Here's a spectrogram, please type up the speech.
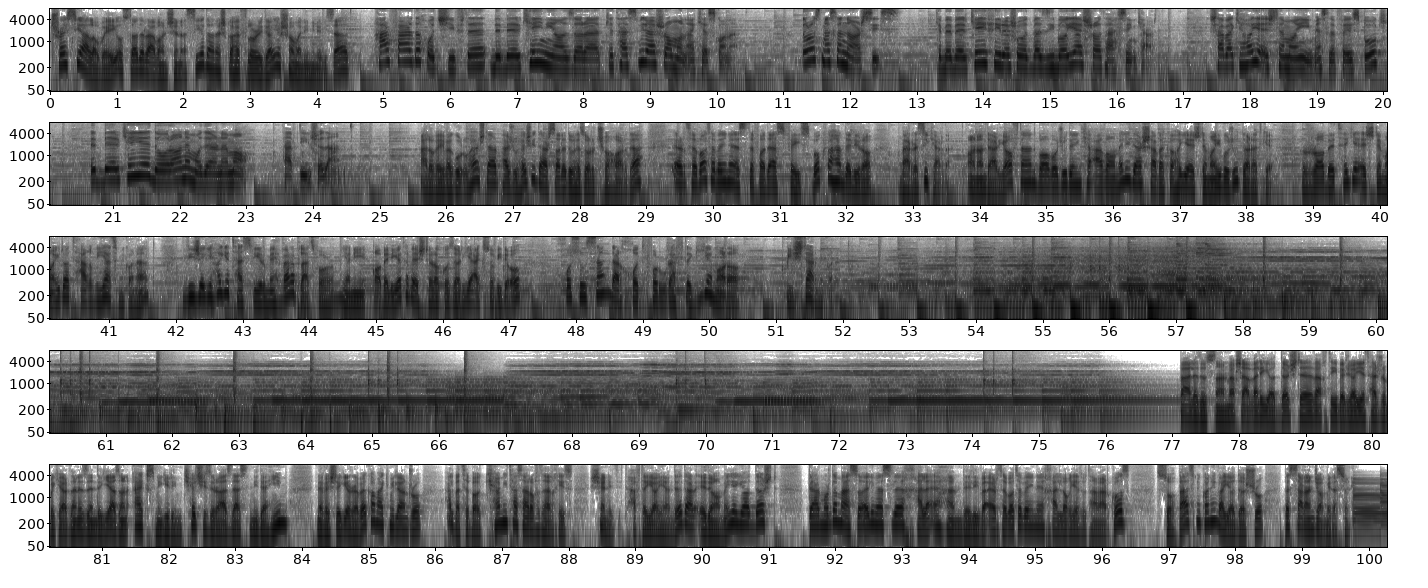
تریسی الاوی استاد روانشناسی دانشگاه فلوریدای شمالی می نویسد هر فرد خودشیفته به برکی نیاز دارد که تصویرش را منعکس کند. درست مثل نارسیس که به برکه خیره شد و زیباییش را تحسین کرد. شبکه های اجتماعی مثل فیسبوک به برکه دوران مدرن ما تبدیل شدند. علاوه و گروهش در پژوهشی در سال 2014 ارتباط بین استفاده از فیسبوک و همدلی را بررسی کردند. آنان دریافتند با وجود اینکه عواملی در شبکه های اجتماعی وجود دارد که رابطه اجتماعی را تقویت می کند ویژگی های تصویر محور پلتفرم یعنی قابلیت به اشتراک گذاری عکس و ویدئو خصوصا در خود فرو رفتگی ما را بیشتر می کند. بله دوستان بخش اول یادداشت. وقتی به جای تجربه کردن زندگی از آن عکس می‌گیریم چه چیزی را از دست می‌دهیم؟ نوشته ربکا مکمیلان رو البته با کمی تصرف تلخیص شنیدید. هفته آینده در ادامه یادداشت در مورد مسائلی مثل خلع همدلی و ارتباط بین خلاقیت و تمرکز صحبت می‌کنیم و یادداشت رو به سرانجام میرسونیم.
